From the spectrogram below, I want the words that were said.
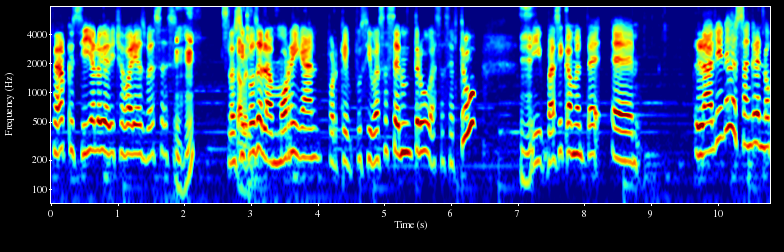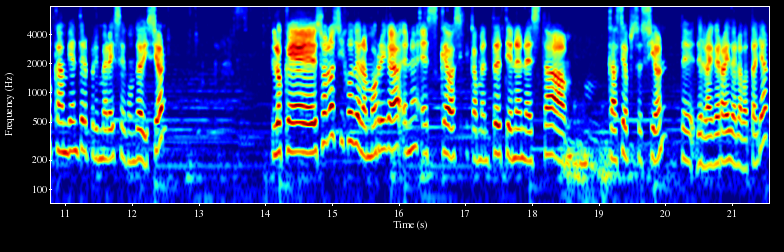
Claro que sí, ya lo había dicho varias veces. -huh. Los hijos de la Morrigan, porque pues si vas a hacer un true, vas a hacer true. -huh. Y básicamente eh, la línea de sangre no cambia entre primera y segunda edición. Lo que son los hijos de la Morrigan es que básicamente tienen esta mm, casi obsesión de, la guerra y de la batalla.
